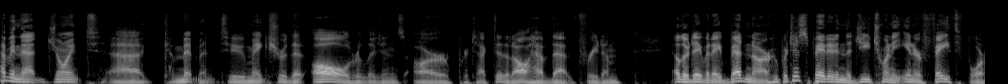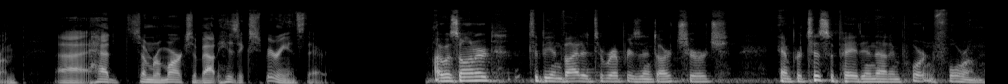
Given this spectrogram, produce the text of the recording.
having that joint uh, commitment to make sure that all religions are protected, that all have that freedom. Elder David A. Bednar, who participated in the G20 Interfaith Forum, uh, had some remarks about his experience there. I was honored to be invited to represent our church and participate in that important forum.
